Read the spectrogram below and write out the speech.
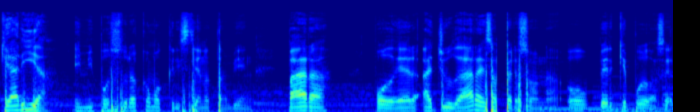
¿qué haría en mi postura como cristiano también para poder ayudar a esa persona o ver qué puedo hacer?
